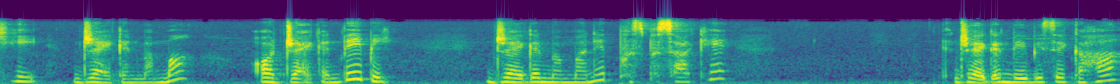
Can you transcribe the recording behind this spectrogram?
कि ड्रैगन मम्मा और ड्रैगन बेबी। ड्रैगन मम्मा ने फुसफुसा के ड्रैगन बेबी से कहा,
